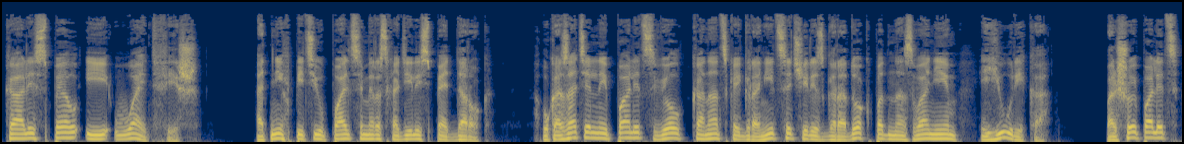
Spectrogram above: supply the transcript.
Калиспел и Уайтфиш. От них пятью пальцами расходились пять дорог. Указательный палец вел к канадской границе через городок под названием Юрика. Большой палец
